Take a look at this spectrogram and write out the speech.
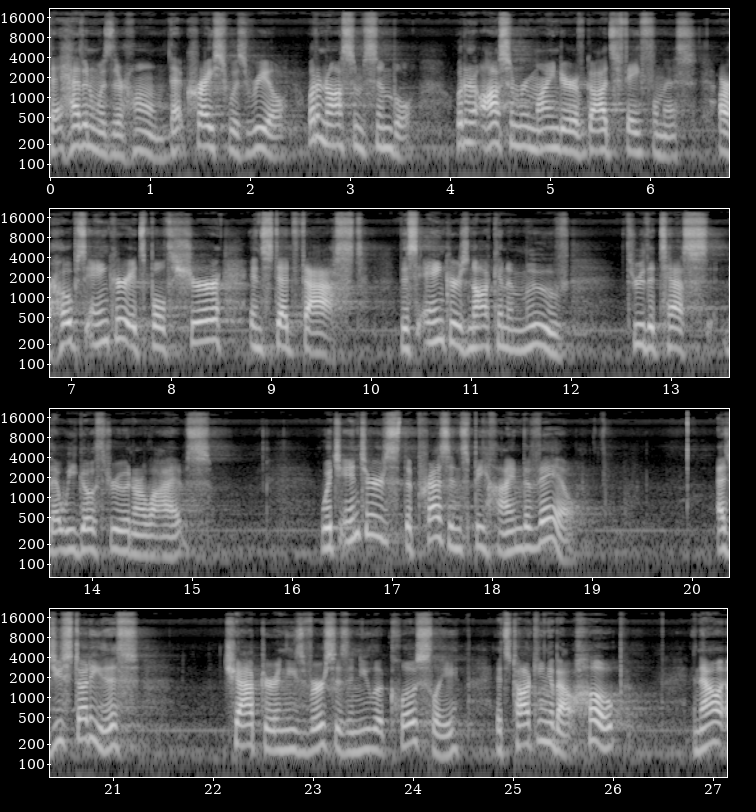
that heaven was their home, that Christ was real. What an awesome symbol. What an awesome reminder of God's faithfulness. Our hope's anchor, it's both sure and steadfast. This anchor is not going to move through the tests that we go through in our lives, which enters the presence behind the veil. As you study this chapter and these verses and you look closely, it's talking about hope, and now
